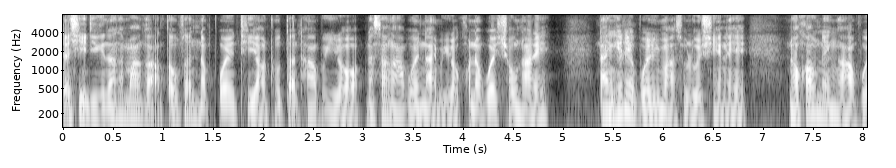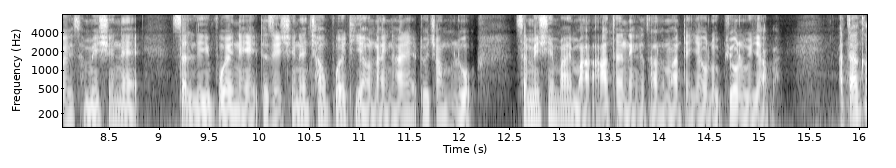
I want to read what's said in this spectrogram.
လက်ရှိဒီကစားသမားက32ပွဲထိအောင်ထိုးတက်ထားပြီးတော့25ပွဲနိုင်ပြီးတော့9ပွဲရှုံးထားတယ်။နိုင်ခဲ့တဲ့ပွဲတွေမှာဆိုလို့ရှိရင်လည်းနော့အောက်နဲ့5ပွဲ submission နဲ့14ပွဲနဲ့ decision နဲ့6ပွဲထိအောင်နိုင်ထားတဲ့အတွက်ကြောင့်မလို့ submission ဘိုင်းမှာအားတန်တဲ့ကစားသမားတစ်ယောက်လို့ပြောလို့ရပါတယ်။အသက်က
